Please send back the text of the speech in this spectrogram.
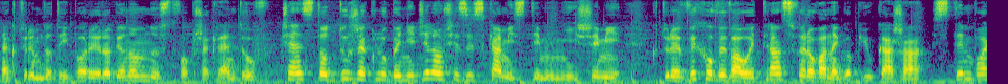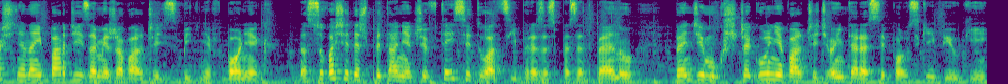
na którym do tej pory robiono mnóstwo przekrętów. Często duże kluby nie dzielą się zyskami z tymi mniejszymi, które wychowywały transferowanego piłkarza. Z tym właśnie najbardziej zamierza walczyć Zbigniew Boniek. Nasuwa się też pytanie, czy w tej sytuacji prezes PZPN-u będzie mógł szczególnie walczyć o interesy polskiej piłki.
